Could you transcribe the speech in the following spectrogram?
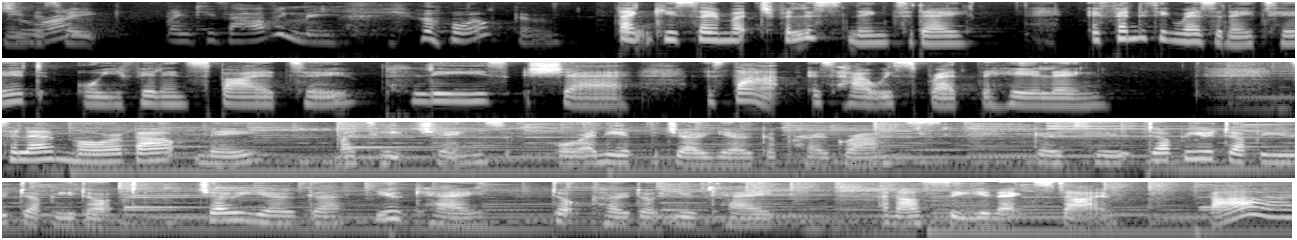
me all this right. week. Thank you for having me. You're welcome. Thank you so much for listening today. If anything resonated or you feel inspired to, please share, as that is how we spread the healing. To learn more about me, my teachings, or any of the Jo Yoga programs, go to www.joeyogauk.co.uk and I'll see you next time. Bye.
